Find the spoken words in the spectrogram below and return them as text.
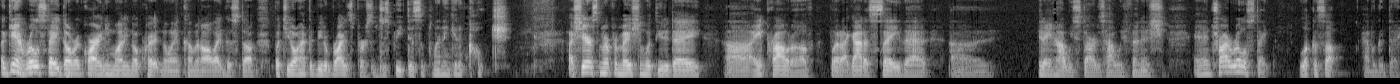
Again, real estate don't require any money, no credit, no income, and all that good stuff. But you don't have to be the brightest person. Just be disciplined and get a coach. I shared some information with you today. Uh, I ain't proud of, but I gotta say that uh, it ain't how we start, it's how we finish. And try real estate. Look us up. Have a good day.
